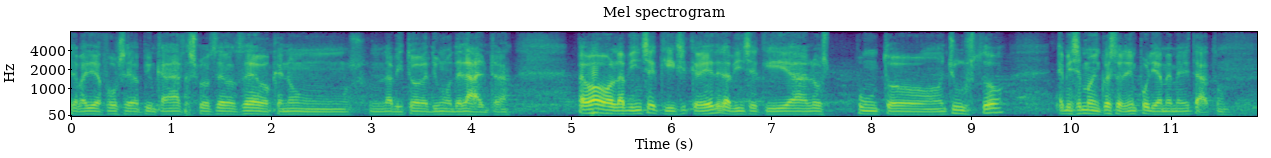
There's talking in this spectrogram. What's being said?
la partita forse era più incanata sullo 0-0 che non sulla vittoria di uno o dell'altra, però la vince chi ci crede, la vince chi ha lo spunto giusto e mi sembra che in questo tempo li abbia meritato.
